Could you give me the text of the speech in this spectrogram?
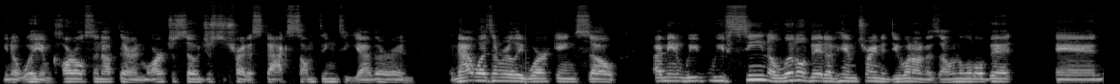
you know, William Karlsson up there in March or so just to try to stack something together. And, and that wasn't really working. So, I mean, we've, we've seen a little bit of him trying to do it on his own a little bit. And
